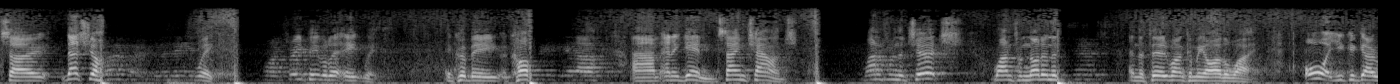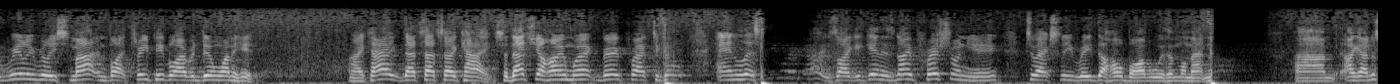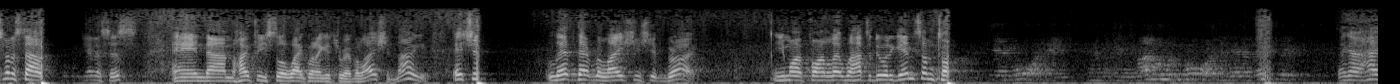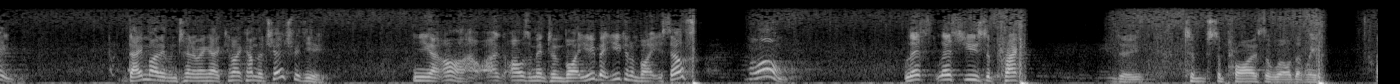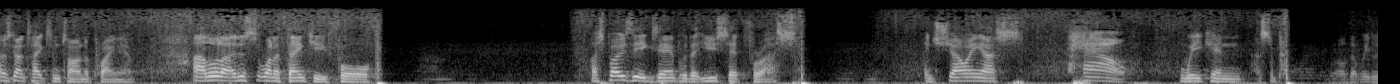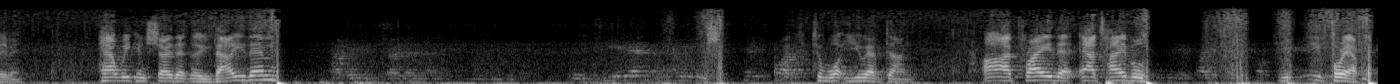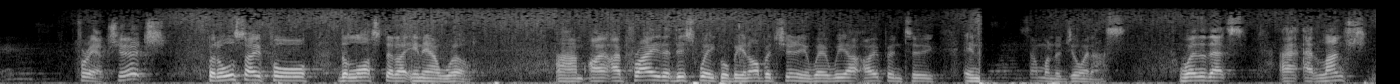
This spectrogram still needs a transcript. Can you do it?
So that's your homework for the next week. Find three people to eat with. It could be a coffee together, um, and again, same challenge. One from the church, one from not in the church, and the third one can be either way. Or you could go really, really smart, invite three people over and do one hit. Okay, that's that's okay. So that's your homework, very practical, and let's see where it goes. Like again, there's no pressure on you to actually read the whole Bible with them on that. Um, okay, I just want to start with Genesis, and um, hopefully you're still awake when I get to Revelation. No, it's just let that relationship grow. You might find that we'll have to do it again sometime. They go, hey, they might even turn around and go, can I come to church with you? And you go, oh, I, I was meant to invite you, but you can invite yourself. Come along. Let's, let's use the can do to surprise the world that we I'm just going to take some time to pray now. Uh, Lord, I just want to thank you for, I suppose, the example that you set for us and showing us how we can support the world that we live in. How we can show that we value them. How we can show them that we them. How we can testify to what you have done. I pray that our tables for our families, for our church, but also for the lost that are in our world. Um, I, I, pray that this week will be an opportunity where we are open to inviting someone to join us whether that's uh, at lunch,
